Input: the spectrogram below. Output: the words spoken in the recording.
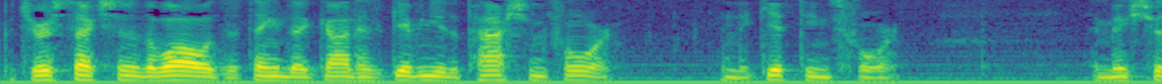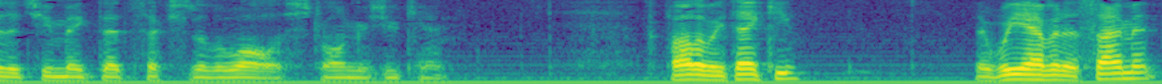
But your section of the wall is the thing that God has given you the passion for and the giftings for. And make sure that you make that section of the wall as strong as you can. Father, we thank you that we have an assignment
